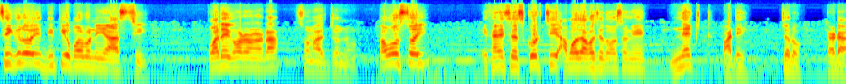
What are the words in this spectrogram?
শীঘ্রই দ্বিতীয় পর্ব নিয়ে আসছি পরে ঘটনাটা শোনার জন্য। তো অবশ্যই এখানে শেষ করছি। আবার দেখা হচ্ছে তোমার সঙ্গে নেক্সট পার্টে চলো, টাটা।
